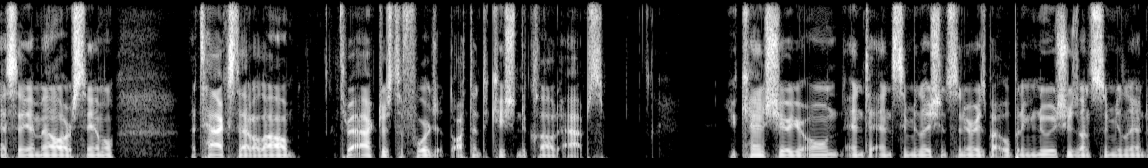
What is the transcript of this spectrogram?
SAML or SAML attacks that allow threat actors to forge authentication to cloud apps. You can share your own end to end simulation scenarios by opening new issues on Simuland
